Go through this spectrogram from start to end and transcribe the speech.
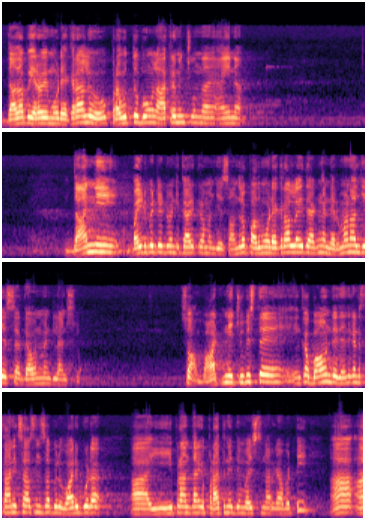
దాదాపు ఇరవై మూడు ఎకరాలు ప్రభుత్వ భూములు ఆక్రమించుకుంది ఆయన దాన్ని బయట పెట్టేటువంటి కార్యక్రమం చేస్తాం అందులో పదమూడు ఎకరాల్లో అయితే ఏకంగా నిర్మాణాలు చేస్తారు గవర్నమెంట్ ల్యాండ్స్లో సో వాటిని చూపిస్తే ఇంకా బాగుండేది. ఎందుకంటే స్థానిక శాసనసభ్యులు వారికి కూడా ఈ ప్రాంతానికి ప్రాతినిధ్యం వహిస్తున్నారు కాబట్టి ఆ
